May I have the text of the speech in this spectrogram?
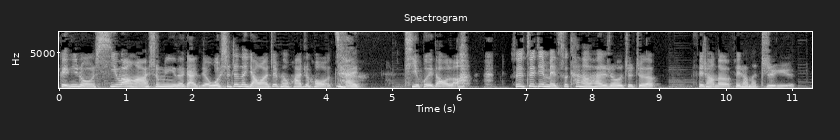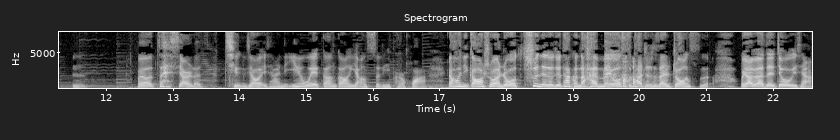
给那种希望啊、生命力的感觉。我是真的养完这盆花之后才 体会到了，所以最近每次看到它的时候就觉得非常的非常的治愈。嗯我要在线的请教一下你，因为我也刚刚养死了一盆花，然后你刚刚说完之后，我瞬间就觉得它可能还没有死，它只是在装死。我要不要再救一下？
